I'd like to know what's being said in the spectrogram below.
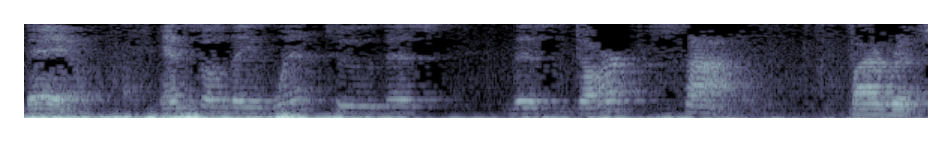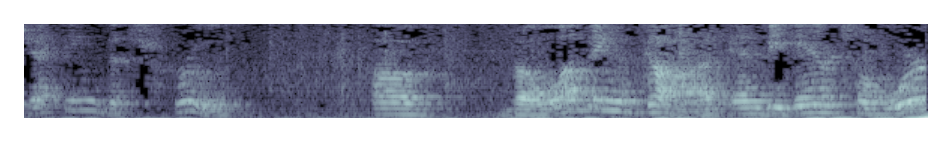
Baal. And so they went to this this dark side by rejecting the truth of the loving God and began to worship.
